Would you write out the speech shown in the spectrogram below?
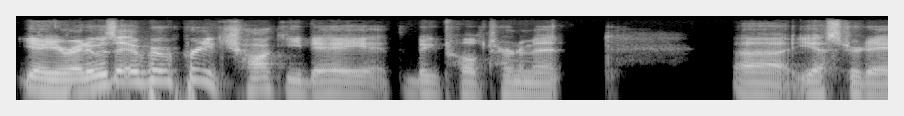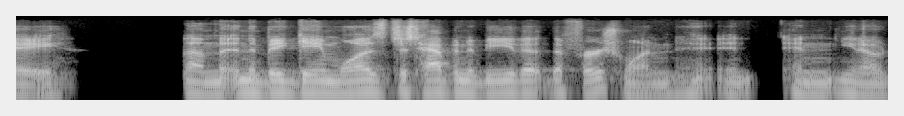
Yeah, you're right. It was a pretty chalky day at the Big 12 tournament uh, yesterday. Um, and the big game was just happened to be the, the first one. And, and, you know,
